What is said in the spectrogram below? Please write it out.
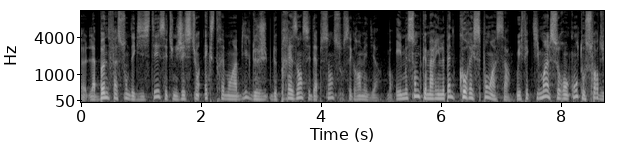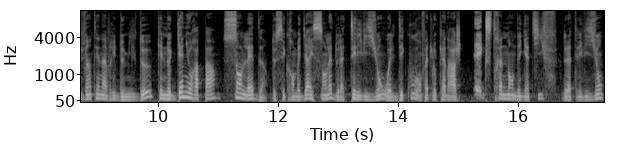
euh, la bonne façon d'exister, c'est une gestion extrêmement habile de, présence et d'absence sur ces grands médias. Et il me semble que Marine Le Pen correspond à ça. Où effectivement, elle se rend compte au soir du 21 avril 2002 qu'elle ne gagnera pas sans l'aide de ces grands médias et sans l'aide de la télévision, où elle découvre en fait le cadrage extrêmement négatif de la télévision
